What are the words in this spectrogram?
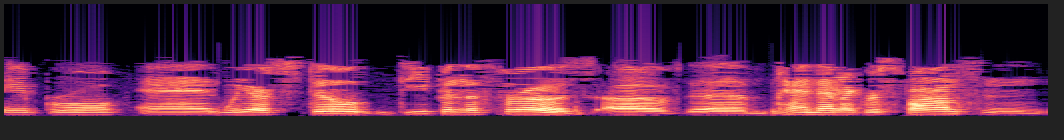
April, and we are still deep in the throes of the pandemic response and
